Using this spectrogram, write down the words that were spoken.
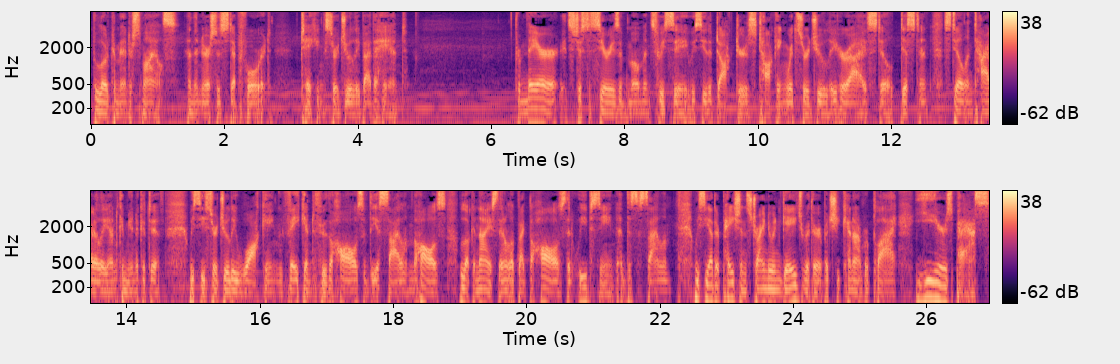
The Lord Commander smiles, and the nurses step forward, taking Sir Julie by the hand. From there, it's just a series of moments we see. We see the doctors talking with Sir Julie, her eyes still distant, still entirely uncommunicative. We see Sir Julie walking vacant through the halls of the asylum. The halls look nice. They don't look like the halls that we've seen at this asylum. We see other patients trying to engage with her, but she cannot reply. Years pass,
